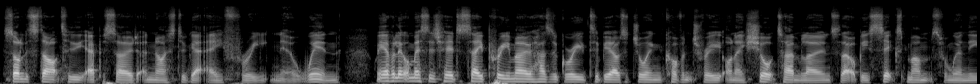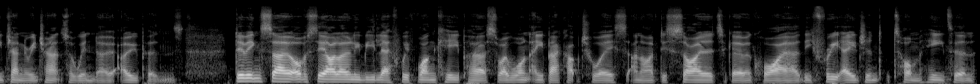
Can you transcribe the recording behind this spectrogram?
Solid start to the episode and nice to get a 3-0 win. We have a little message here to say Primo has agreed to be able to join Coventry on a short-term loan so that will be six months from when the January transfer window opens. Doing so, obviously, I'll only be left with one keeper, so I want a backup choice, and I've decided to go acquire the free agent Tom Heaton.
